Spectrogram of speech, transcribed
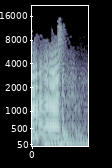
Música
